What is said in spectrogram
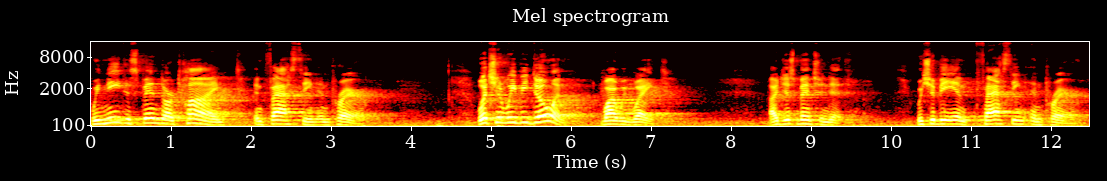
We need to spend our time in fasting and prayer. What should we be doing while we wait? I just mentioned it. We should be in fasting and prayer.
